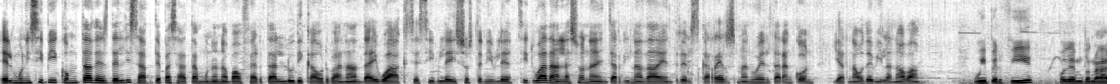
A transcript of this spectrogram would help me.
El municipi compta des del dissabte passat amb una nova oferta lúdica urbana d'aigua accessible i sostenible situada en la zona enjardinada entre els carrers Manuel Tarancón i Arnau de Vilanova. Avui per fi podem donar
